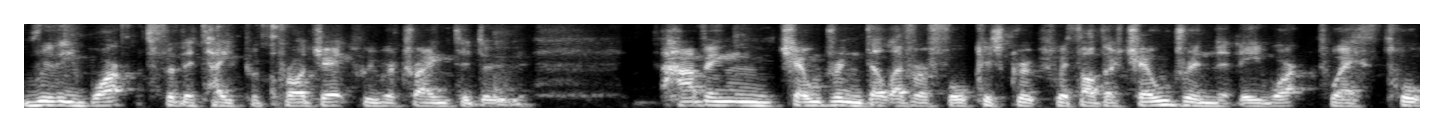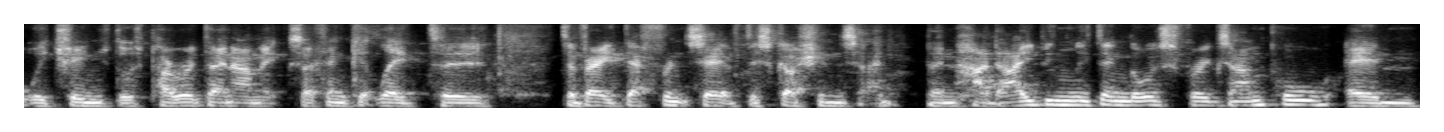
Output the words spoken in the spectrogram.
really worked for the type of project we were trying to do. having children deliver focus groups with other children that they worked with totally changed those power dynamics. I think it led to, to a very different set of discussions than had I been leading those, for example, um,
